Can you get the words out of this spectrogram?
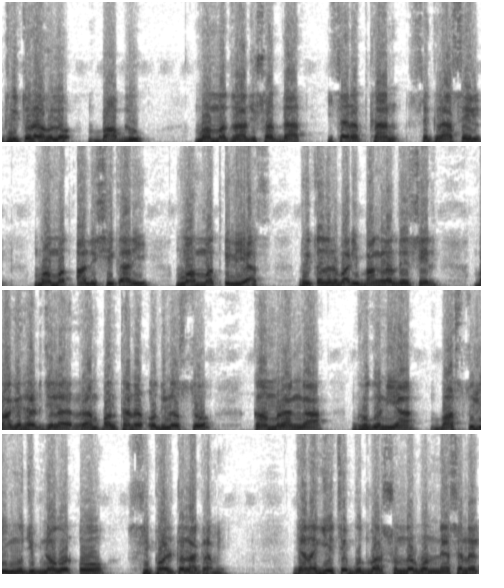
ধৃতরা হল বাবলু, মোহাম্মদ রাজু সর্দার ইসারাত খান, শেখ রাসেল, মোহাম্মদ আলী শিকারি, মোহাম্মদ ইলিয়াস। ধৃতদের বাড়ি বাংলাদেশের বাগেরহাট জেলার রামপাল থানার অধীনস্থ কামরাঙ্গা, ঘুগনিয়া, বাস্তুলি, মুজিবনগর ও শ্রীফলটোলা গ্রামে। জানা গিয়েছে, বুধবার সুন্দরবন ন্যাশনাল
